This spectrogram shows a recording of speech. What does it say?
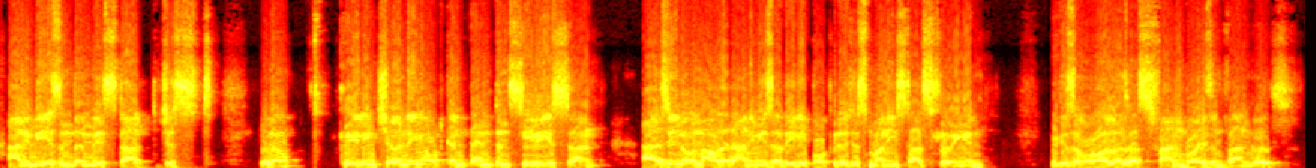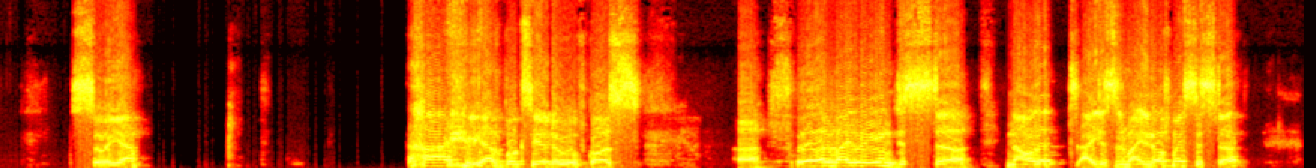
animes and then they start just you know creating churning out content and series. And as you know now that animes are really popular just money starts flowing in because of all of us fanboys and fangirls. So yeah. We have books here too of course uh, well, by the way, just uh, now that I just reminded of my sister.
